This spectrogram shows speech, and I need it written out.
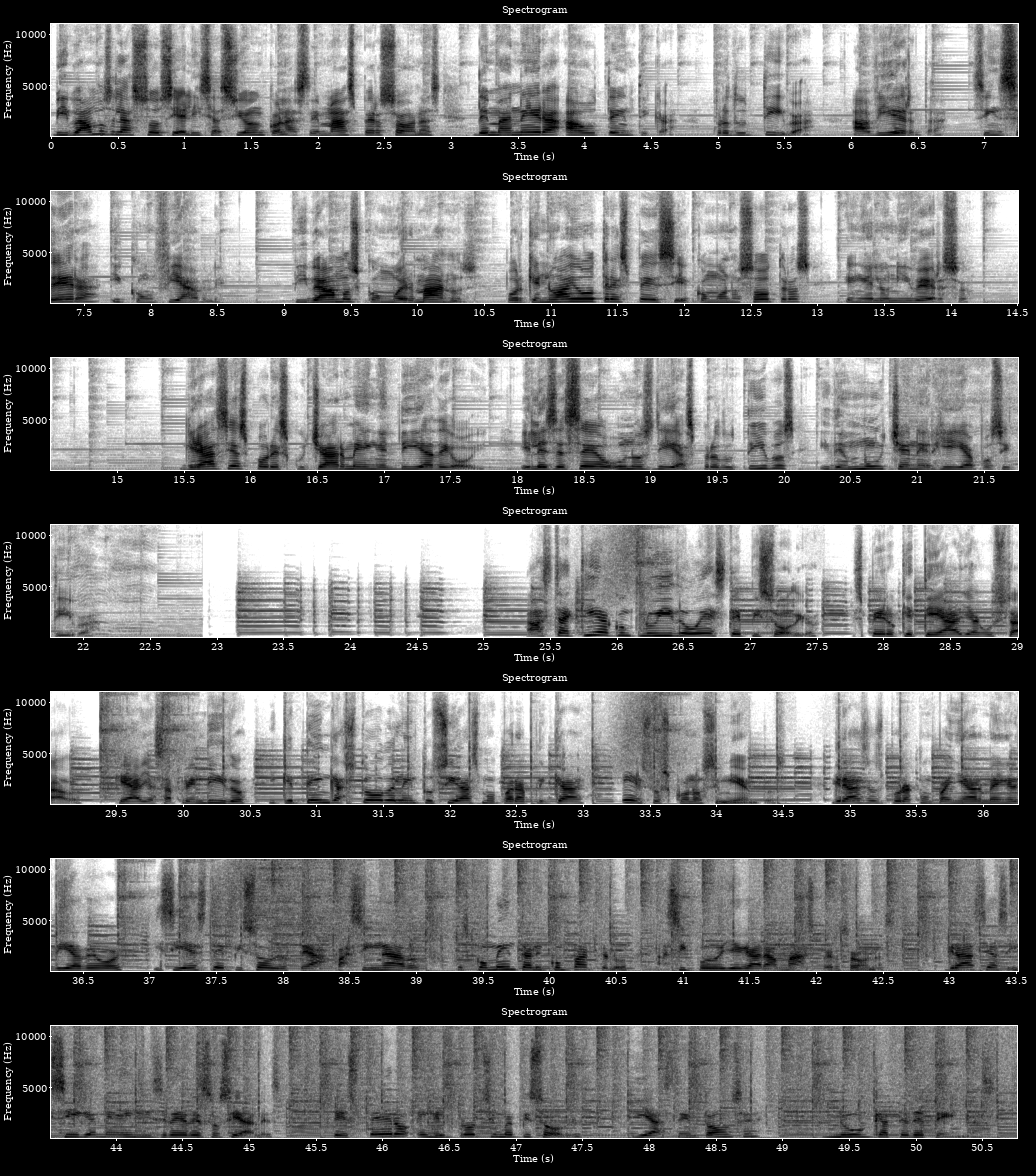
Vivamos la socialización con las demás personas de manera auténtica, productiva, abierta, sincera y confiable. Vivamos como hermanos, porque no hay otra especie como nosotros en el universo. Gracias por escucharme en el día de hoy y les deseo unos días productivos y de mucha energía positiva. Hasta aquí ha concluido este episodio. Espero que te haya gustado, que hayas aprendido y que tengas todo el entusiasmo para aplicar esos conocimientos. Gracias por acompañarme en el día de hoy y si este episodio te ha fascinado, pues coméntalo y compártelo, así puedo llegar a más personas. Gracias y sígueme en mis redes sociales. Te espero en el próximo episodio y hasta entonces, nunca te detengas.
